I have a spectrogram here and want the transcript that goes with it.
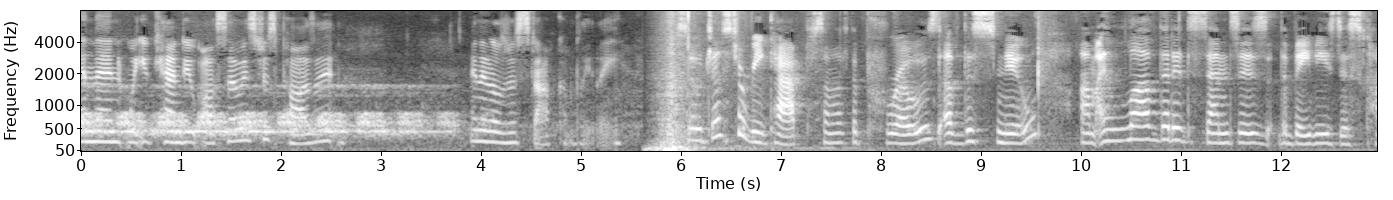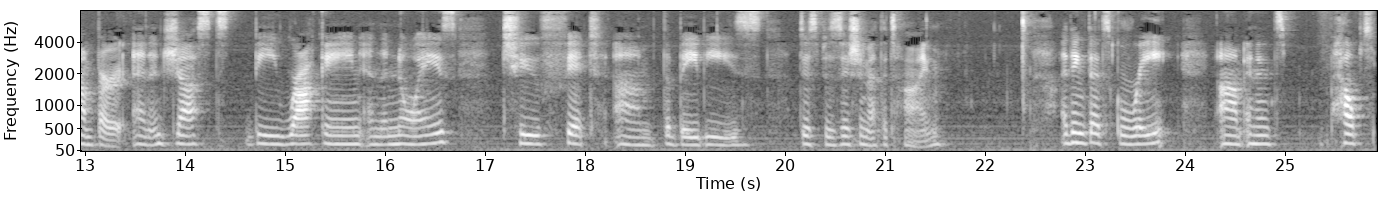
And then what you can do also is just pause it and it'll just stop completely. So just to recap some of the pros of the snoo, um, I love that it senses the baby's discomfort and adjusts the rocking and the noise to fit um, the baby's disposition at the time. I think that's great, um, and it's helped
